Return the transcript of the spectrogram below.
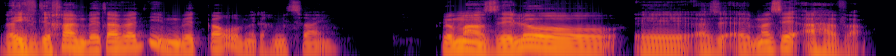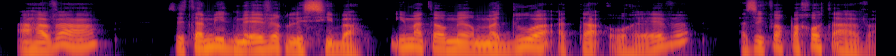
ויפדך מבית עבדים, מבית פרעה, מלך מצרים. כלומר, זה לא... אה, אז אה, מה זה אהבה? אהבה זה תמיד מעבר לסיבה. אם אתה אומר, מדוע אתה אוהב, אז זה כבר פחות אהבה.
